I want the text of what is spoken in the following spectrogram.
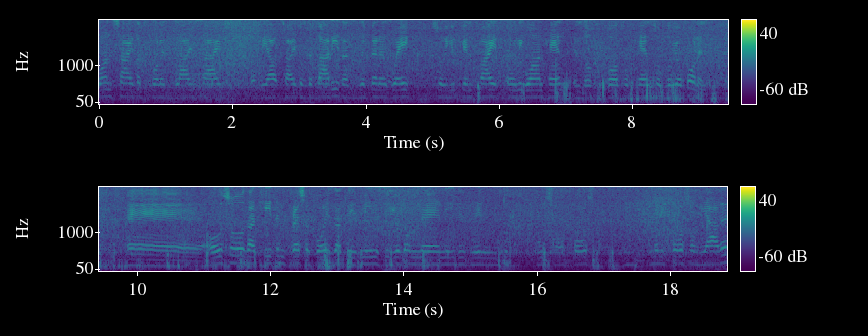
one side, that we call it blind side, on the outside of the body. That's the better way, so you can fight only one hand and not both of hands of your opponent. Uh, also, that hidden pressure points, that it means you don't uh, need to, to push or force many force on the other,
